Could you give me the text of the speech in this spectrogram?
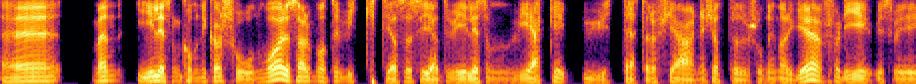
Eh, men i liksom kommunikasjonen vår så er det på en måte viktig å si at vi, liksom, vi er ikke ute etter å fjerne kjøttproduksjonen i Norge. fordi hvis vi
